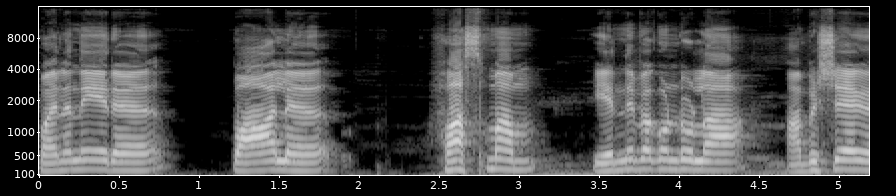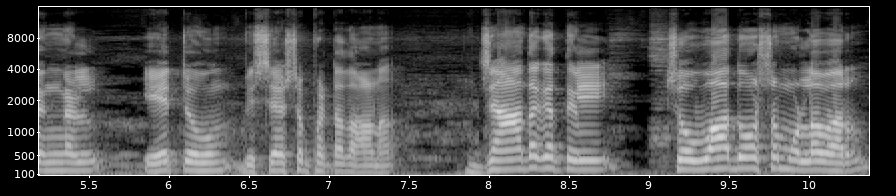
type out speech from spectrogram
പനനീര് പാൽ ഭസ്മം എന്നിവ കൊണ്ടുള്ള അഭിഷേകങ്ങൾ ഏറ്റവും വിശേഷപ്പെട്ടതാണ്. ജാതകത്തിൽ ചൊവ്വാദോഷമുള്ളവർ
